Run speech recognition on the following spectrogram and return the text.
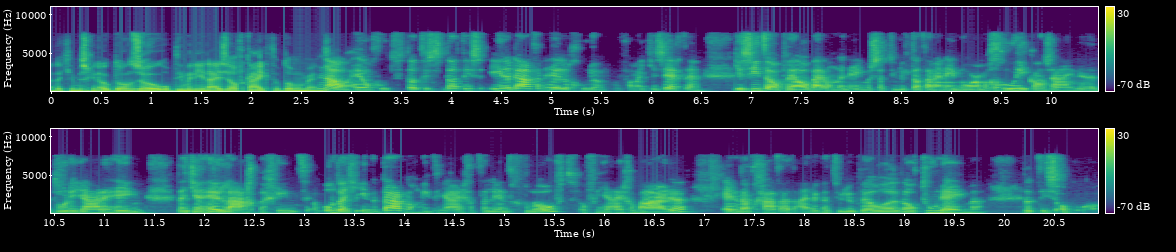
En dat je misschien ook dan zo op die manier naar jezelf kijkt op dat moment. Nou, heel goed. Dat is, dat is inderdaad een hele goede van wat je zegt. En je ziet ook wel bij ondernemers natuurlijk dat er een enorme groei kan zijn uh, door de jaren heen. Dat je heel laag begint, omdat je inderdaad nog niet in je eigen talent gelooft of in je eigen waarde. En dat gaat uiteindelijk natuurlijk wel, uh, wel toenemen. Dat is ook,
